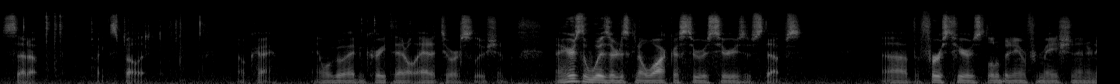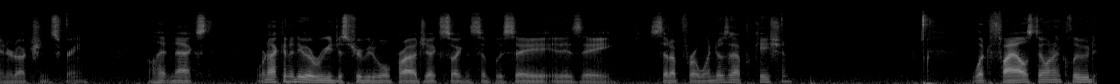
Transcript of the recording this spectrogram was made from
setup, if I can spell it. Okay, and we'll go ahead and create that. I'll add it to our solution. Now here's the wizard. It's going to walk us through a series of steps. Uh, the first here is a little bit of information and an introduction screen. I'll hit next. We're not going to do a redistributable project, so I can simply say it is a setup for a Windows application. What files don't include?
